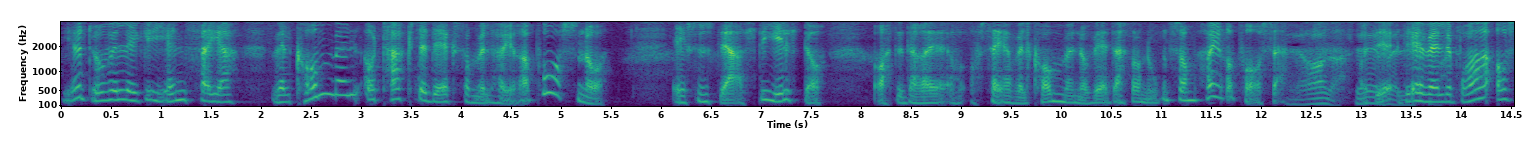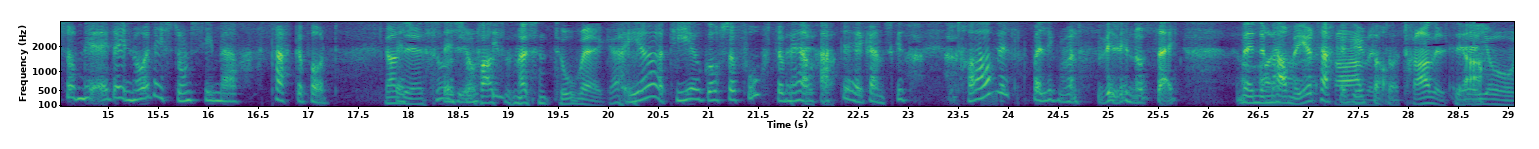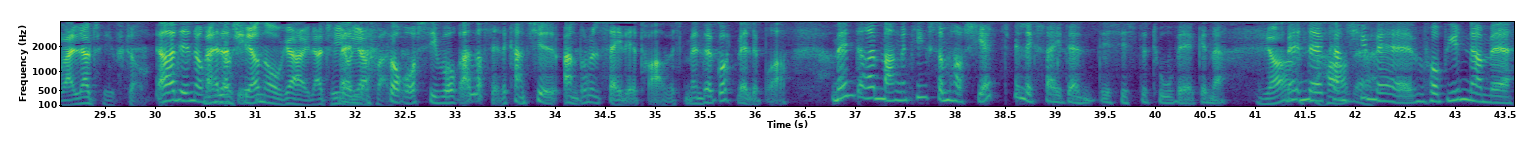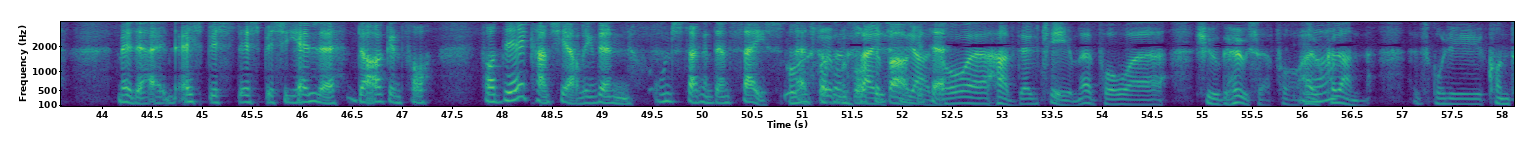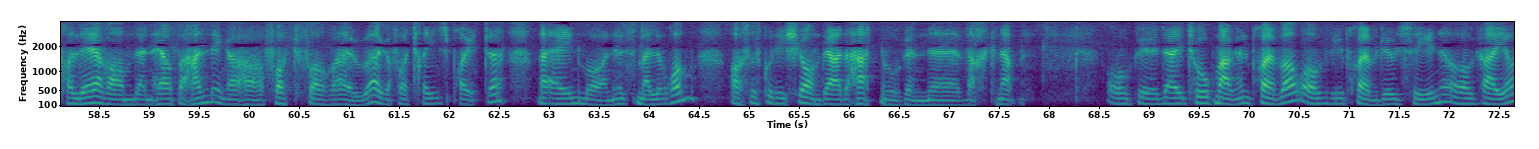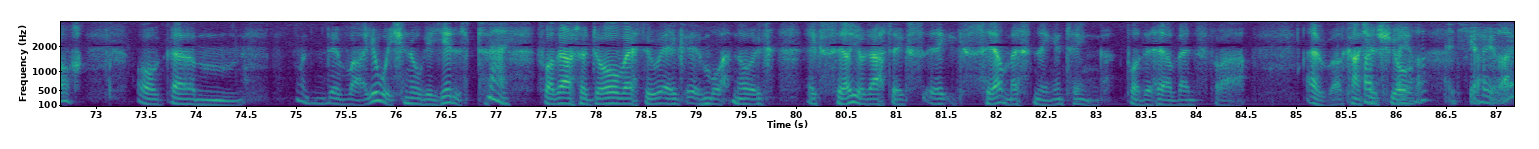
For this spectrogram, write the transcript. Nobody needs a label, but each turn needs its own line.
Ja, da vil jeg igjen si velkommen, og takk til deg som vil høre på oss nå. Jeg syns det er alltid gildt å at det er å si velkommen og vite at det er noen som hører på oss.
Ja da, det er,
det, det er veldig bra. Og så er det nå det en stund siden vi har hatt takkepod.
ja, det er så, det er jo faktisk nesten to uker.
Ja, tida går så fort, og vi har hatt det ganske travelt, vil jeg nå si. Men vi har mye å takke Gud for.
og Travelt det er jo relativt, da.
Ja, det er noe
Men det skjer noe hele tida, iallfall.
for oss i vår alder så er det kanskje andre vil si det er travelt, men det har gått veldig bra. Men det er mange ting som har skjedd, vil jeg si, den, de siste to ukene.
Ja,
men eh, kanskje vi får begynne med, med den spes, spesielle dagen for, for det, kanskje, Erling. Den onsdagen den 16. tror
Onsdag den
går
16.
tilbake
Ja, da eh, hadde jeg time på uh, sykehuset på
Ja.
Haukeland. Så skulle de kontrollere om denne behandlinga har fått for øye. Jeg har fått tre sprøyter med én måneds mellomrom. Og så skulle de se om det hadde hatt noen uh, virkning. Og eh, de tok mange prøver, og de prøvde ut synet og greier. Og ehm, det var jo ikke noe.
Nei.
For det at da, vet du, jeg, må, når jeg, jeg ser jo at jeg, jeg ser nesten ingenting på det her venstre øyet. Kan ikke se.
Ikke høyre?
